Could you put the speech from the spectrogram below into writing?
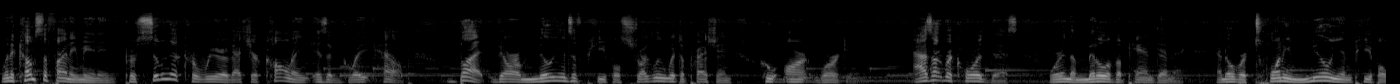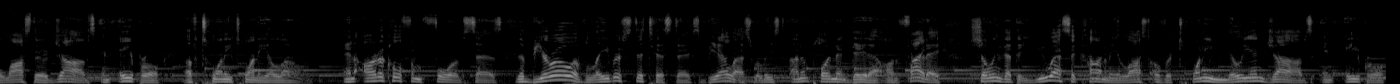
When it comes to finding meaning, pursuing a career that's your calling is a great help, but there are millions of people struggling with depression who aren't working. As I record this, we're in the middle of a pandemic, and over 20 million people lost their jobs in April of 2020 alone. An article from Forbes says, the Bureau of Labor Statistics, BLS, released unemployment data on Friday showing that the U.S. economy lost over 20 million jobs in April,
